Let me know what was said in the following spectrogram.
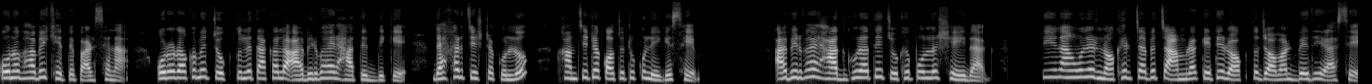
কোনোভাবে খেতে পারছে না। কোনো রকমের চোখ তুলে তাকালো আবির ভাইয়ের হাতের দিকে। দেখার চেষ্টা করল, খামচিটা কতটুকু লেগেছে? আবির ভাই হাত ঘোরাতে চোখে পড়ল সেই দাগ। তিন আঙুলের নখের চাপে চামড়া কেটে রক্ত জমাট বেঁধে আছে।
